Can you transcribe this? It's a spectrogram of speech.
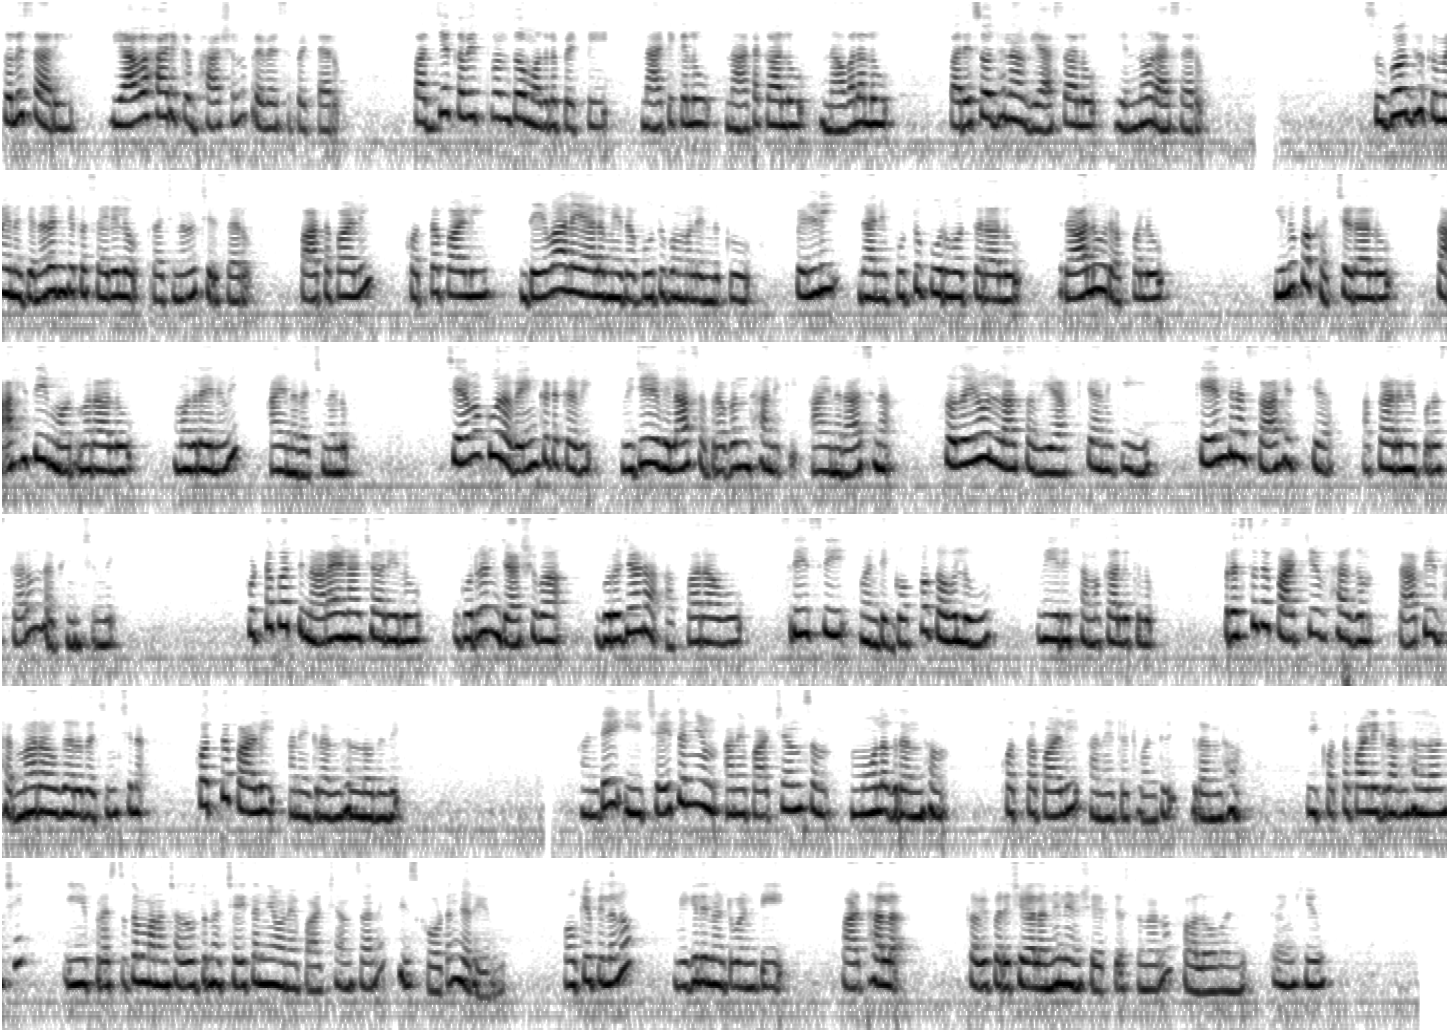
తొలిసారి వ్యావహారిక భాషను ప్రవేశపెట్టారు. పద్య కవిత్వంతో మొదలుపెట్టి నాటికలు నాటకాలు నవలలు పరిశోధన వ్యాసాలు ఎన్నో రాశారు. సుబోధకమైన జనరంజక శైలిలో రచనలు చేశారు. పాతపాళి కొత్తపాళి దేవాలయాల మీద బూతుబొమ్మలెందుకు పెళ్ళి దాని పుట్టు పూర్వోత్తరాలు రాలు రప్పలు ఇనుప కచ్చడాలు సాహితీ మర్మరాలు మొదలైనవి ఆయన రచనలు. చేమకూర వెంకట కవి విజయ విలాస ప్రబంధానికి ఆయన రాసిన హృదయోల్లాస వ్యాఖ్యానికి కేంద్ర సాహిత్య అకాడమీ పురస్కారం లభించింది. పుట్టపర్తి నారాయణాచార్యులు గుర్రం జాషువా గురజాడ అప్పారావు శ్రీశ్రీ వంటి గొప్ప కవులు వీరి సమకాలికులు. ప్రస్తుత పాఠ్యభాగం తాపీ ధర్మారావు గారు రచించిన కొత్త పాళి అనే గ్రంథంలోనిది. అంటే ఈ చైతన్యం అనే పాఠ్యాంశం మూల గ్రంథం కొత్తపాళి అనేటటువంటి గ్రంథం. ఈ కొత్తపాళి గ్రంథంలోంచి ఈ ప్రస్తుతం మనం చదువుతున్న చైతన్యం అనే పాఠ్యాంశాన్ని తీసుకోవటం జరిగింది. ఓకే పిల్లలు మిగిలినటువంటి పాఠాల కవి పరిచయాలన్నీ నేను షేర్ చేస్తున్నాను. ఫాలో అవ్వండి. Thank you.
